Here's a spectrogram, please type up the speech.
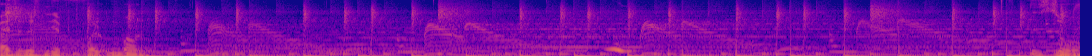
weiß, wir müssen hier voll umbauen. So. Und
